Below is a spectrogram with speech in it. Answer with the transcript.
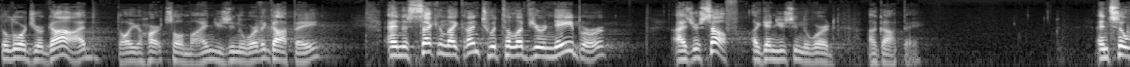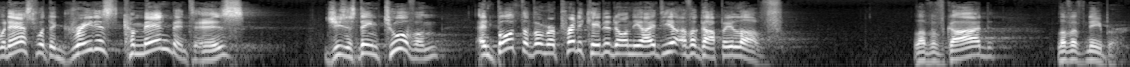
the Lord your God with all your heart, soul, mind, using the word agape, and the second, like unto it, to love your neighbor as yourself, again, using the word agape. And so, when asked what the greatest commandment is, Jesus named two of them, and both of them are predicated on the idea of agape love love of God, love of neighbor.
